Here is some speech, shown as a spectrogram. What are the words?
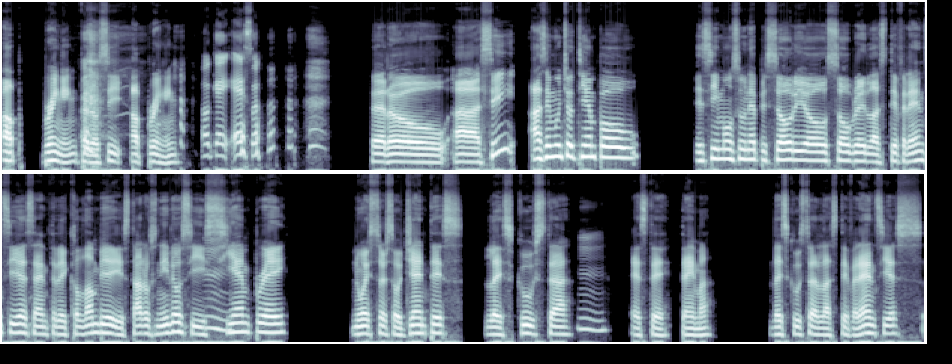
upbringing, pero sí, upbringing. ok, eso. pero uh, sí, hace mucho tiempo hicimos un episodio sobre las diferencias entre Colombia y Estados Unidos y mm. siempre nuestros oyentes les gusta mm. este tema. Les gustan las diferencias.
